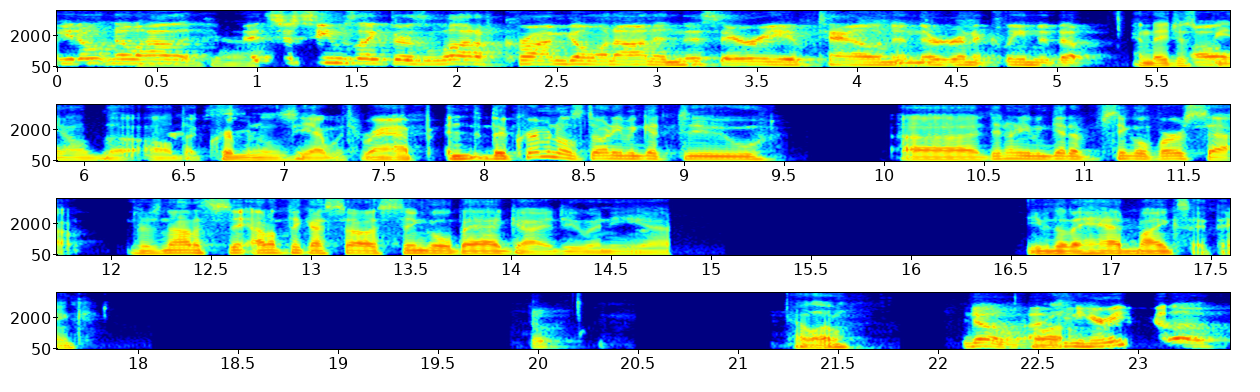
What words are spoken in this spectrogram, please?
You don't know how. And, uh, it just seems like there's a lot of crime going on in this area of town, and they're going to clean it up. and they just Oh. beat all the all the criminals, yeah, with rap. And the criminals don't even get to. Uh, they don't even get a single verse out. There's not a. sing- I don't think I saw a single bad guy do any. Uh, even though they had mics, I think. Nope. Hello. No, uh, can you hear me? Hello.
